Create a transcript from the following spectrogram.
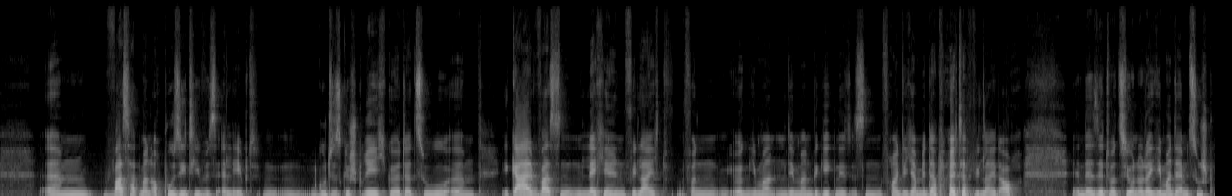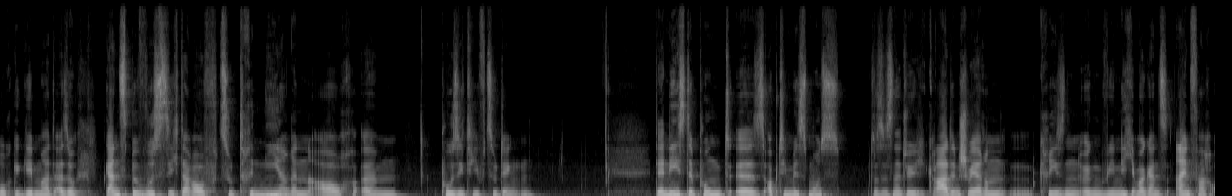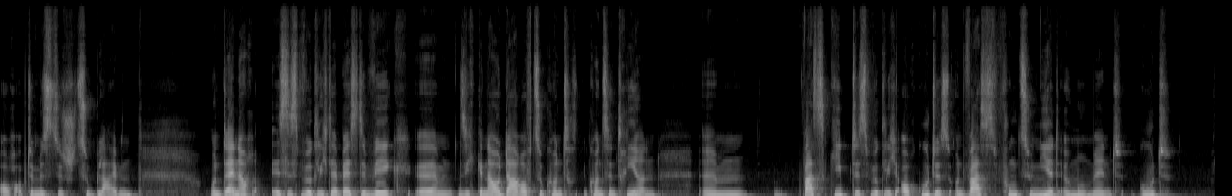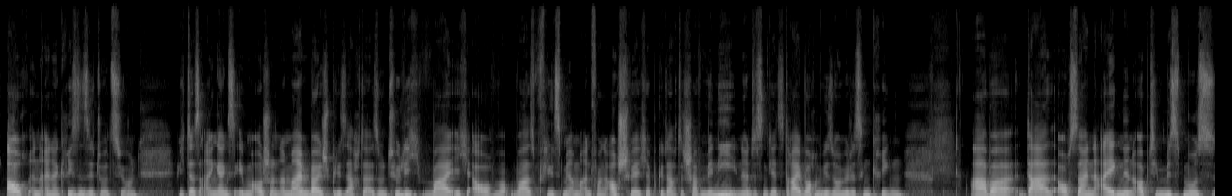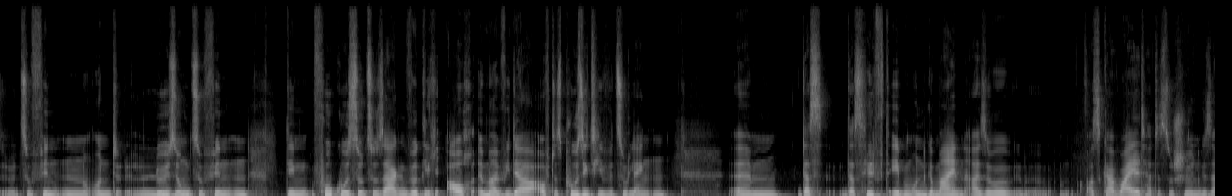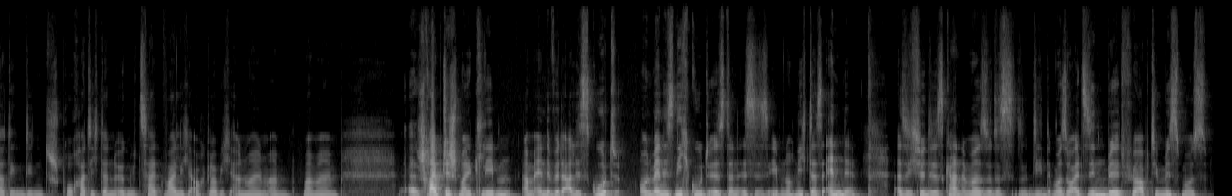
ähm, was hat man auch Positives erlebt? Ein, gutes Gespräch gehört dazu. Ähm, egal was, ein Lächeln vielleicht von irgendjemandem, dem man begegnet, ist ein freundlicher Mitarbeiter vielleicht auch in der Situation oder jemand, der ihm Zuspruch gegeben hat. Also ganz bewusst sich darauf zu trainieren, auch ähm, positiv zu denken. Der nächste Punkt ist Optimismus. Das ist natürlich gerade in schweren Krisen irgendwie nicht immer ganz einfach, auch optimistisch zu bleiben. Und dennoch ist es wirklich der beste Weg, ähm, sich genau darauf zu kon konzentrieren. Ähm, was gibt es wirklich auch Gutes und was funktioniert im Moment gut, auch in einer Krisensituation wie ich das eingangs eben auch schon an meinem Beispiel sagte. Also natürlich war ich auch, war, fiel es mir am Anfang auch schwer. Ich habe gedacht, das schaffen wir nie. Ne? Das sind jetzt drei Wochen, wie sollen wir das hinkriegen? Aber da auch seinen eigenen Optimismus zu finden und Lösungen zu finden, den Fokus sozusagen wirklich auch immer wieder auf das Positive zu lenken, ähm, das, das hilft eben ungemein. Also Oscar Wilde hat es so schön gesagt, den, den Spruch hatte ich dann irgendwie zeitweilig auch, glaube ich, an meinem, an meinem äh, Schreibtisch mal kleben. Am Ende wird alles gut und wenn es nicht gut ist, dann ist es eben noch nicht das Ende. Also ich finde, das kann immer so, das dient immer so als Sinnbild für Optimismus.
